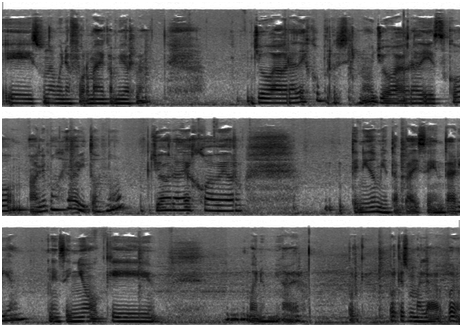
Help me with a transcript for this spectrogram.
es una buena forma de cambiarla. Yo agradezco, por decir, ¿no? Yo agradezco, hablemos de hábitos, ¿no? Yo agradezco haber tenido mi etapa de sedentaria. Me enseñó que, bueno, a ver, porque, porque es un mal bueno,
